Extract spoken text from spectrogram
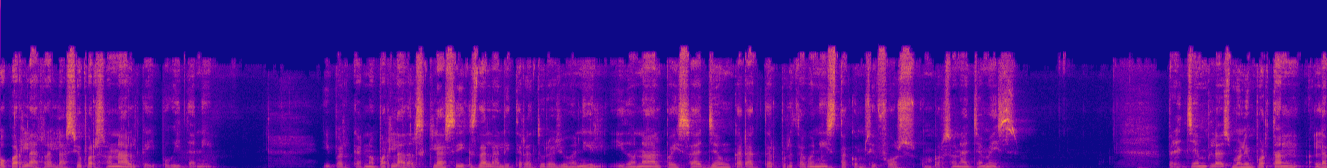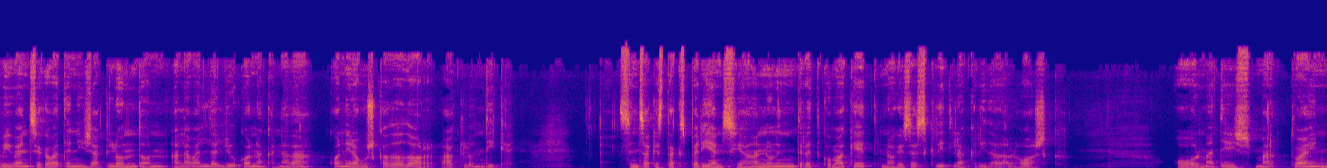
o per la relació personal que hi pugui tenir i per què no parlar dels clàssics de la literatura juvenil i donar al paisatge un caràcter protagonista com si fos un personatge més. Per exemple, és molt important la vivència que va tenir Jack London a la vall del Yukon a Canadà, quan era buscador d'or a Klondike. Sense aquesta experiència, en un indret com aquest no hagués escrit La crida del bosc. O el mateix Mark Twain,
